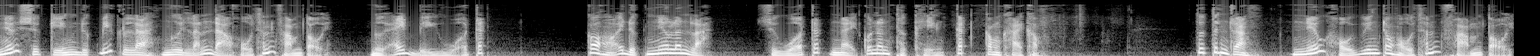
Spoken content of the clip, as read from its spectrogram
Nếu sự kiện được biết là người lãnh đạo hội thánh phạm tội, người ấy bị quở trách. Câu hỏi được nêu lên là, sự quở trách này có nên thực hiện cách công khai không? Tôi tin rằng, nếu hội viên trong hội thánh phạm tội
